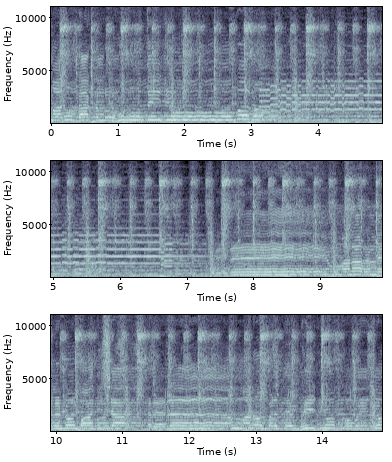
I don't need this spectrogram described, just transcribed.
મારું ડાકલું હું થઈ જું નો બાદશાહ, રે રે, મારો બળદેવ ભાઈ ચોખ્ખો જો.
